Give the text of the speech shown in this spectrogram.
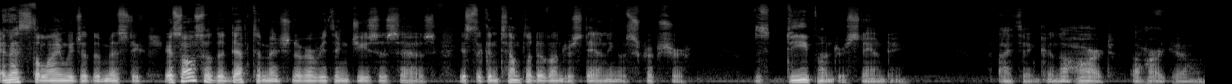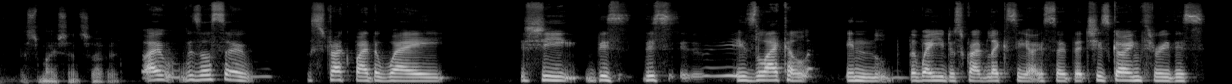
And that's the language of the mystic. It's also the depth dimension of everything Jesus says. It's the contemplative understanding of Scripture, this deep understanding, I think, in the heart. The heart, yeah, that's my sense of it. I was also struck by the way she this this is like a in the way you describe Lectio, so that she's going through this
